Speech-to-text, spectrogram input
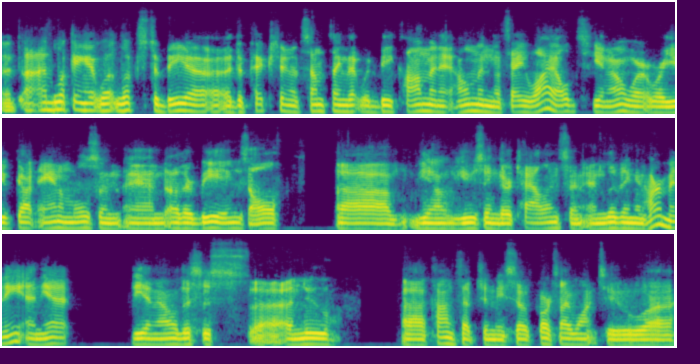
I, I'm looking at what looks to be a, a depiction of something that would be common at home in the Feywilds, you know, where, where you've got animals and, and other beings all, um, you know, using their talents and, and living in harmony. And yet, you know, this is uh, a new uh, concept to me. So, of course, I want to uh,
